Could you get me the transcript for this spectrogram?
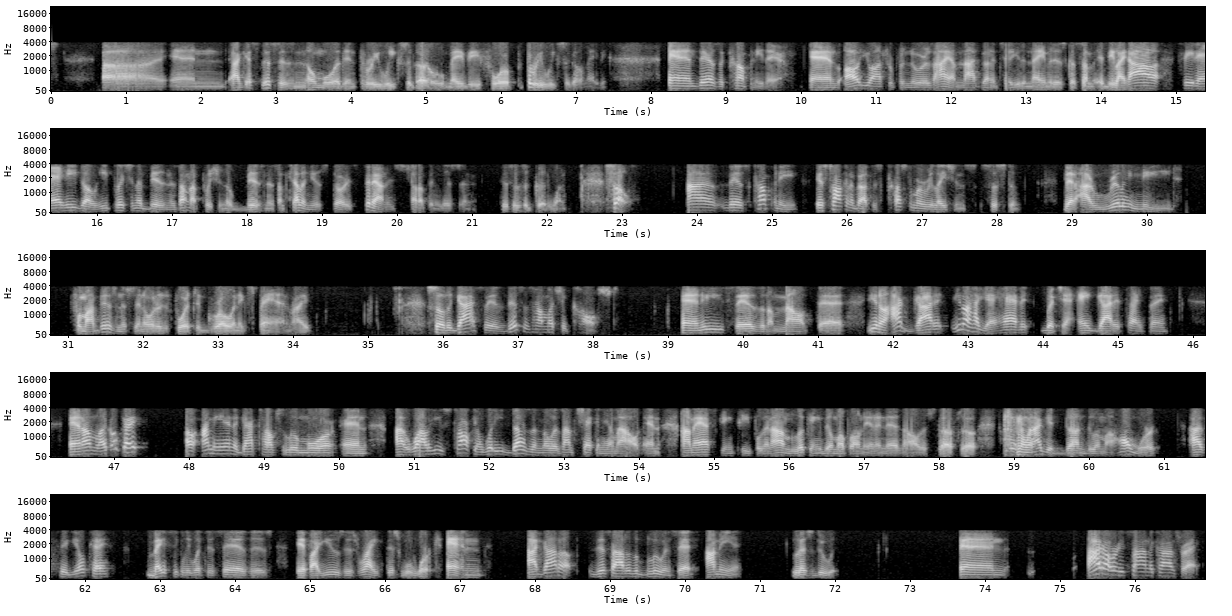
uh, and I guess this is no more than three weeks ago, maybe four, three weeks ago, maybe. And there's a company there, and all you entrepreneurs, I am not going to tell you the name of this because some it'd be like, ah. Oh, see there he go. He pushing a business. I'm not pushing no business. I'm telling you a story. Sit down and shut up and listen. This is a good one. So I, this company is talking about this customer relations system that I really need for my business in order for it to grow and expand, right? So the guy says, This is how much it cost. And he says an amount that, you know, I got it. You know how you have it, but you ain't got it type thing. And I'm like, Okay. Oh, I'm in. The guy talks a little more, and I, while he's talking, what he doesn't know is I'm checking him out and I'm asking people and I'm looking them up on the internet and all this stuff. So when I get done doing my homework, I figure, okay, basically what this says is if I use this right, this will work. And I got up this out of the blue and said, I'm in. Let's do it. And I'd already signed the contract.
